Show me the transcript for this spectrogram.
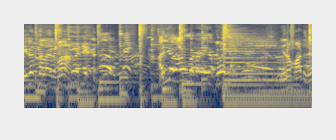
இருபத்தி நாலாயிரமா? ஐயா வாங்க மாட்டாங்க ஐயா இதெல்லாம் மாடுங்க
